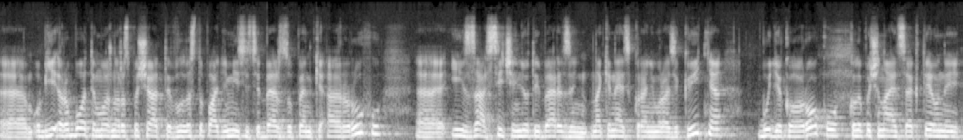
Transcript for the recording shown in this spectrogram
е, роботи можна розпочати в листопаді місяці без зупинки аероруху, е, і за січень, лютий, березень, на кінець, в крайньому разі, квітня. Будь-якого року, коли починається активний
